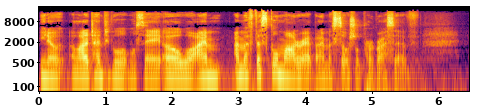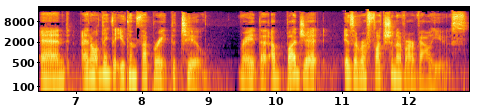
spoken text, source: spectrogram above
you know, a lot of times people will say, "Oh, well, I'm I'm a fiscal moderate, but I'm a social progressive," and I don't think that you can separate the two right? That a budget is a reflection of our values,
